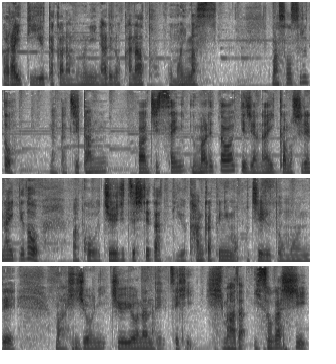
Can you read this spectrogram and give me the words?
バラエティ豊かなものになるのかなと思います。まあ、そうするとなんか時間は実際に生まれたわけじゃないかもしれないけど、まあ、こう充実してたっていう感覚にも陥ると思うんで、まあ、非常に重要なんで是非暇だ忙しい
